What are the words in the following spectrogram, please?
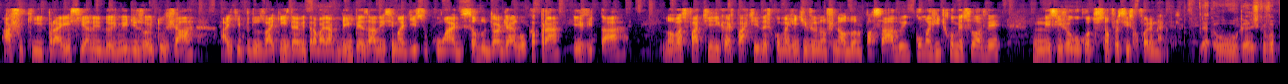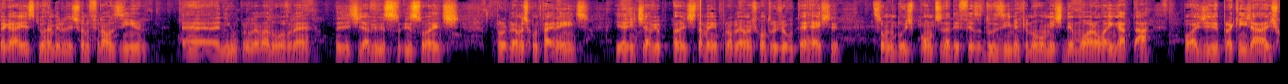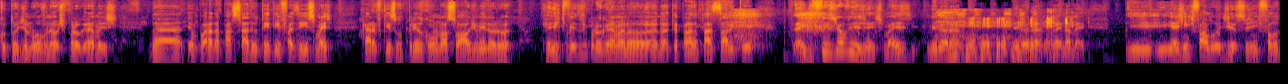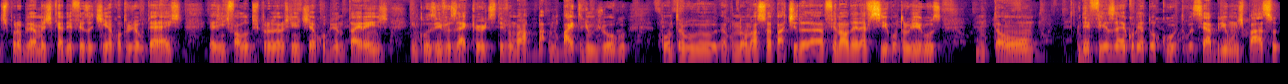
Acho que para esse ano de 2018 já a equipe dos Vikings deve trabalhar bem pesado em cima disso com a adição do George Iloka para evitar novas fatídicas partidas como a gente viu no final do ano passado e como a gente começou a ver nesse jogo contra o São Francisco 49ers. É, o gancho que eu vou pegar é esse que o Ramiro deixou no finalzinho. É, nenhum problema novo, né? A gente já viu isso, isso antes. Problemas com o Tyrant e a gente já viu antes também problemas contra o jogo terrestre são dois pontos da defesa do Zimmer que normalmente demoram a engatar. Pode, para quem já escutou de novo, né, os programas da temporada passada, eu tentei fazer isso, mas, cara, eu fiquei surpreso como o nosso áudio melhorou. Que a gente fez um programa no, na temporada passada que é difícil de ouvir, gente, mas melhorando. melhorando, ainda bem. E, e, a gente falou disso, a gente falou dos problemas que a defesa tinha contra o jogo terrestre, e a gente falou dos problemas que a gente tinha cobrindo Tyrande, inclusive o Zach Kurtz teve uma, um baita de um jogo contra o, na nossa partida final da NFC contra o Eagles. Então, defesa é cobertor curto, você abriu um espaço,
